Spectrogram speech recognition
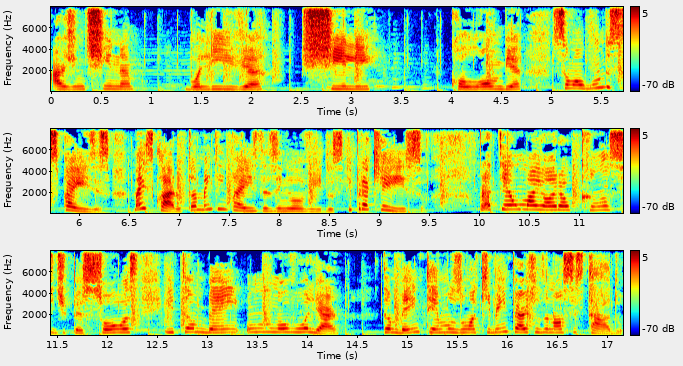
Argentina, Bolívia, Chile, Colômbia, são alguns desses países. Mas claro, também tem países desenvolvidos. E para que isso? Para ter um maior alcance de pessoas e também um novo olhar. Também temos um aqui bem perto do nosso estado,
